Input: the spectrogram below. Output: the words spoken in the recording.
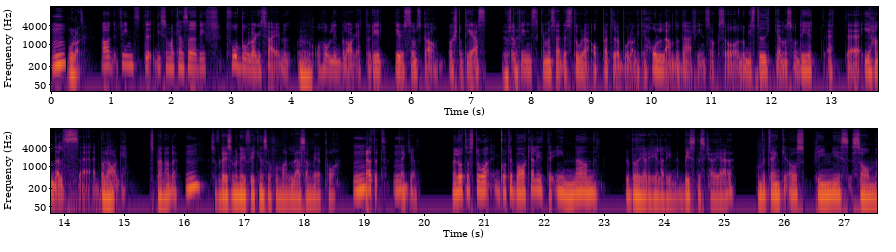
Mm. bolag. Ja, det finns det, liksom man kan säga det är två bolag i Sverige Mm. och holdingbolaget och det är det som ska börsnoteras. Sen finns kan man säga det stora operativa bolaget i Holland och där finns också logistiken och så. Det är ett, eh, e-handelsbolag. Spännande. Mm. Så för dig som är nyfiken så får man läsa mer på Mm. nätet, Mm. tänker jag. Men låt oss då gå tillbaka lite innan du började hela din businesskarriär. Om vi tänker oss pingis som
